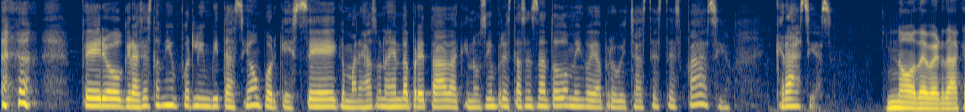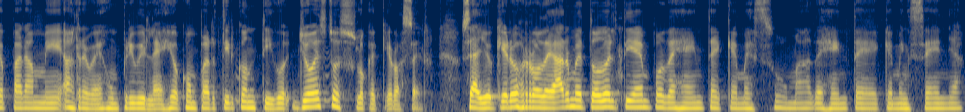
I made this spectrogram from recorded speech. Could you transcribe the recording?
Pero gracias también por la invitación, porque sé que manejas una agenda apretada, que no siempre estás en Santo Domingo y aprovechaste este espacio. Gracias. No, de verdad que para mí al revés es un privilegio compartir contigo. Yo esto es lo que quiero hacer. O sea, yo quiero rodearme todo el tiempo de gente que me suma, de gente que me enseña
